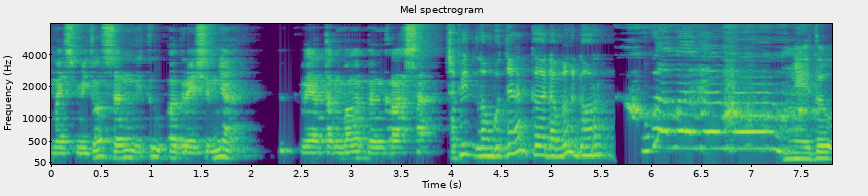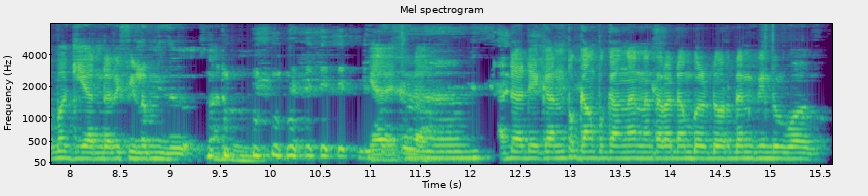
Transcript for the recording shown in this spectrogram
Mads Mikkelsen itu aggressionnya kelihatan banget dan kerasa. Tapi lembutnya kan ke Dumbledore Ya, itu bagian dari film itu. Aduh. ya itulah. Ada adegan pegang-pegangan antara Dumbledore dan Grindelwald.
